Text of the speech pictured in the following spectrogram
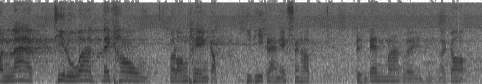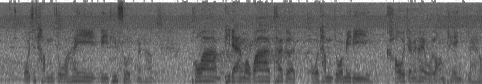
วันแรกที่รู้ว่าได้เข้ามาร้องเพลงกับพี่ๆแกรน X นะครับตื่นเต้นมากเลย แล้วก็โอจะทำตัวให้ดีที่สุดนะครับ เพราะว่าพี่แดงบอกว่าถ้าเกิดโอทำตัวไม่ดี เขาจะไม่ให้โอร้องเพลงอีกแล้ว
